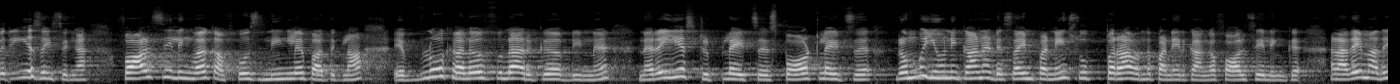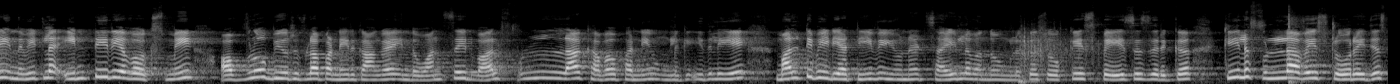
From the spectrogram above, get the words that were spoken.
பெரிய சைஸுங்க fall ceiling work of course நீங்களே பார்த்துக்கலாம். எவ்வளோ கலர்ஃபுல்லாக இருக்குது அப்படின்னு நிறைய ஸ்ட்ரிப் லைட்ஸு ஸ்பாட் லைட்ஸு ரொம்ப யூனிக்கான டிசைன் பண்ணி சூப்பராக வந்து பண்ணியிருக்காங்க ஃபால் சீலிங்க்கு அண்ட் அதே மாதிரி இந்த வீட்டில் இன்டீரியர் ஒர்க்ஸுமே அவ்வளோ பியூட்டிஃபுல்லாக பண்ணியிருக்காங்க. இந்த ஒன் சைட் வால் ஃபுல்லாக கவர் பண்ணி உங்களுக்கு இதுலேயே மல்டிமீடியா டிவி யூனிட் சைடில் வந்து உங்களுக்கு ஷோகே ஸ்பேசஸ் இருக்குது கீழே ஃபுல்லாகவே ஸ்டோரேஜஸ்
